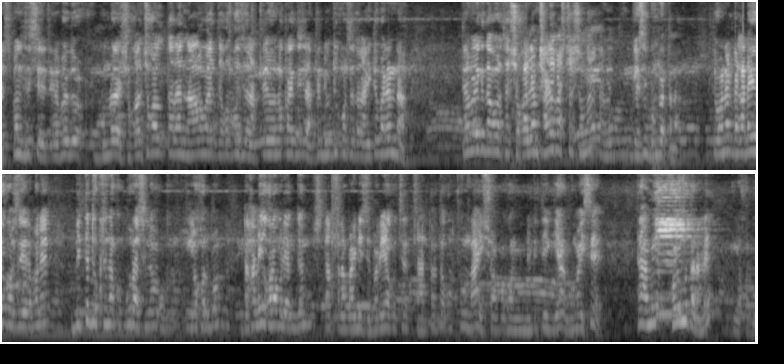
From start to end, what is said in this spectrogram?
রেসপন্স দিচ্ছে এরপরে তো গুমরা সকাল সকাল তারা না হয়, তখন কইছে, রাত্রে অন্য কাজ দিচ্ছে রাত্রে ডিউটি করছে, তারা আইতে পারেন না। তারপরে কি করছে, সকালে আমি সাড়ে পাঁচটার সময় আমি গেছি গুমরা থানা তো অনেক ডাকাডাকি করছে, এরপরে বিতে ঢুকছে না, কুকুর আসলো ইয়ে করব। ডাকাডাকি করার পরে একজন স্টাফ তারা বাইরেছে বাড়িয়া করছে স্যার, তারা তো নাই, সব এখন ডিউটিতে গিয়া ঘুমাইছে। তা আমি করব তারা রে ইয়ে করব।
